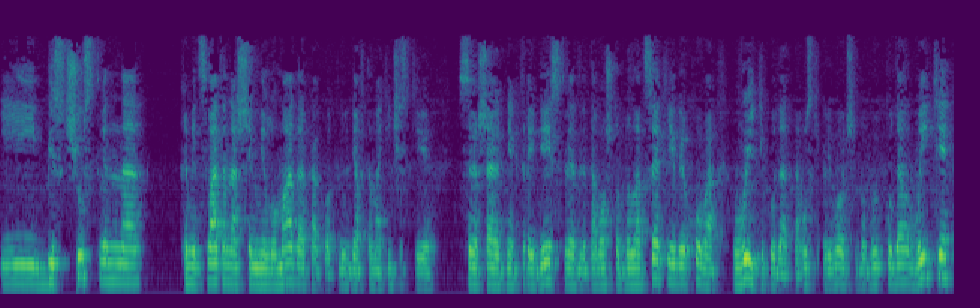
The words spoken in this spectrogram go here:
и бесчувственно к митцвата нашим милумада, как вот люди автоматически совершают некоторые действия для того, чтобы лацет ебехува, выйти куда-то. Русский перевод, чтобы вы куда выйти,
